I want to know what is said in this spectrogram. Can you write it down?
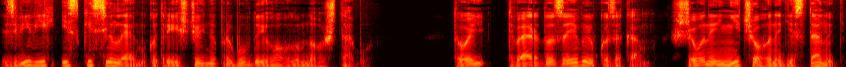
звів їх із кисілем, котрий щойно прибув до його головного штабу. Той твердо заявив козакам, що вони нічого не дістануть,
